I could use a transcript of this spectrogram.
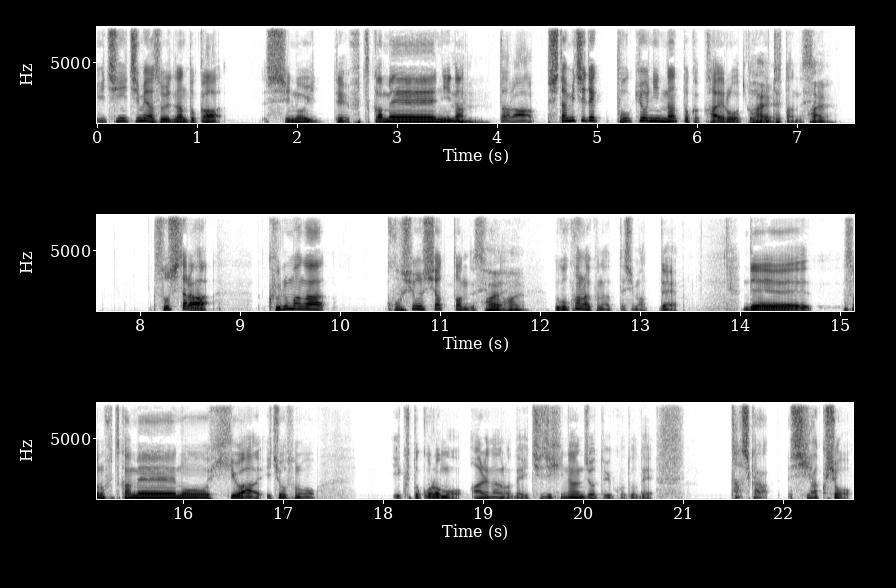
1日目はそれでなんとかしのいで2日目になったら下道で東京になんとか帰ろうと思ってたんですよ、はい。そしたら車が故障しちゃったんですよね、はいはい。動かなくなってしまって。でその2日目の日は一応その行くところもあれなので一時避難所ということで確か市役所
